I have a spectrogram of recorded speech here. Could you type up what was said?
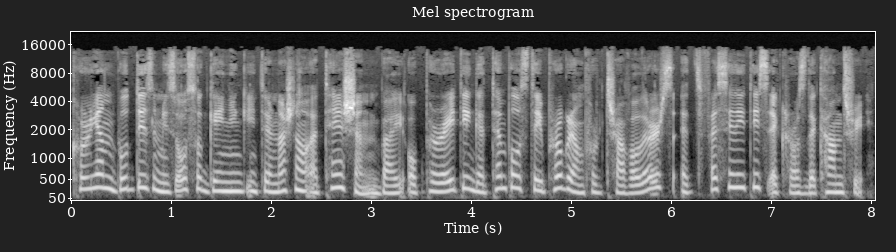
Korean Buddhism is also gaining international attention by operating a temple stay program for travelers at facilities across the country.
